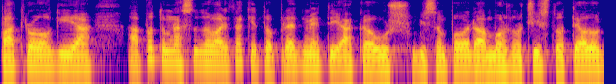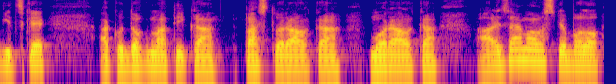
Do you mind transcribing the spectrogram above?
patrológia a potom nasledovali takéto predmety, ako už by som povedal možno čisto teologické, ako dogmatika, pastorálka, morálka, ale zaujímavosťou bolo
